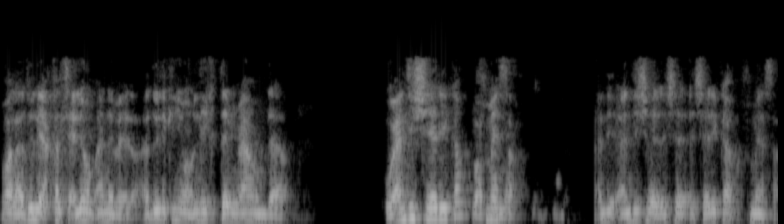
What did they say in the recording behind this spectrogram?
voilà هادو اللي عقلت عليهم أنا بعدا. هادو اللي اللي خدامين معاهم دابا. وعندي شركة في مصر عندي عندي شركة في مصر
